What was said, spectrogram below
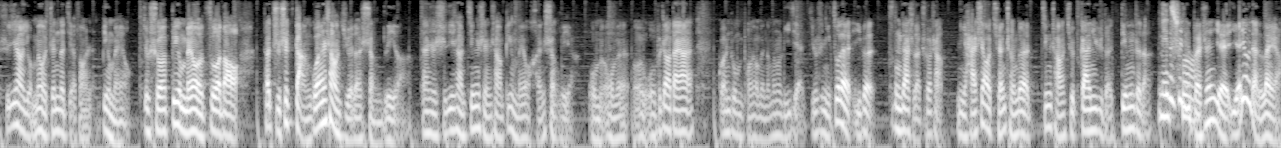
实际上有没有真的解放人，并没有，就说并没有做到，他只是感官上觉得省力了，但是实际上精神上并没有很省力啊。我们我们我我不知道大家观众朋友们能不能理解，就是你坐在一个自动驾驶的车上，你还是要全程的经常去干预的盯着的，没错，本身也也有点累啊。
